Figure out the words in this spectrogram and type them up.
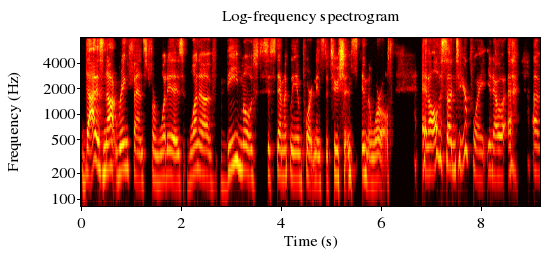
that is not ring fenced from what is one of the most systemically important institutions in the world. And all of a sudden, to your point, you know, um,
